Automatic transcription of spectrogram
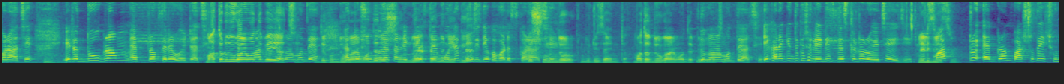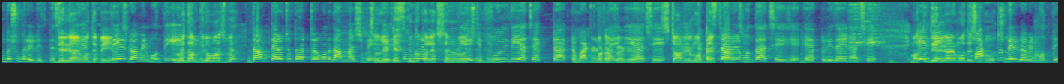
করা আছে। এটা দু গ্রাম অ্যাপ্রক্স এর ওয়েট আছে। মাত্র দু গ্রামের মধ্যে পেয়ে যাচ্ছে। দেখুন দু এত গ্রামের মধ্যে সুন্দর তো একটা সুন্দর নেকলেস পুঁতি দিয়ে কভারেজ করা আছে। সুন্দর কিন্তু ডিজাইনটা মাত্র দু গ্রামের মধ্যে পেয়ে গ্রামের মধ্যে আছে। এখানে কিন্তু কিছু লেডিস ব্রেসলেটও রয়েছে এই যে। মাত্র এক গ্রাম পাঁচশোতে এই সুন্দর সুন্দর লেডিস ব্রেসলেট দেড় গ্রামের মধ্যে পেয়ে দেড় গ্রামের মধ্যে। এর দাম কীরকম আসবে? দাম তেরো চোদ্দ হাজার টাকার মধ্যে দাম আসবে। এই সুন্দর কিন্তু কালেকশন রয়েছে এই যে হ্যাঁ। ফুল দিয়ে আছে একটা একটা বাটারফ্লাই দিয়ে আছে স্টারের মধ্যে একটা স্টারের মধ্যে আছে এই যে একটা ডিজাইন আছে। মাত্র দেড় গ্রামের মধ্যে শুরু হচ্ছে। মাত্র দেড় গ্রামের মধ্যে।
